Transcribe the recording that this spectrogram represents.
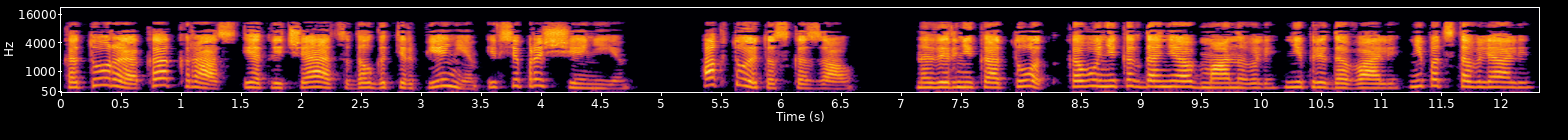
которая как раз и отличается долготерпением и всепрощением? А кто это сказал? Наверняка тот, кого никогда не обманывали, не предавали, не подставляли.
